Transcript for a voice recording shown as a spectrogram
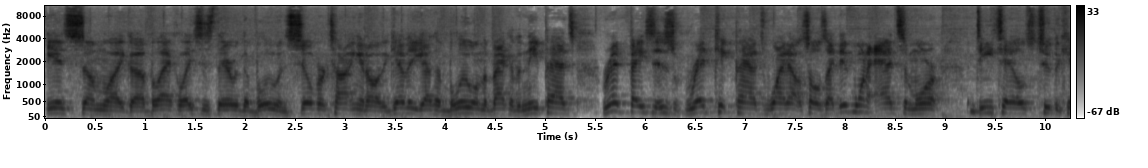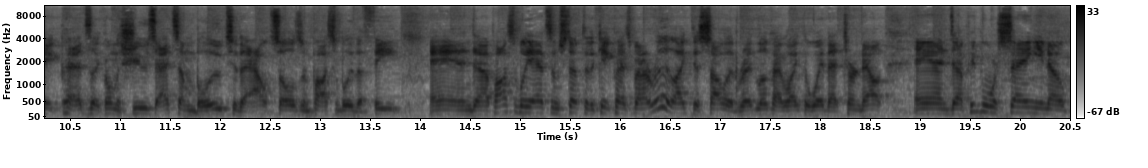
is some like uh, black laces there with the blue and silver tying it all together. You got the blue on the back of the knee pads, red faces, red kick pads, white outsoles. I did want to add some more details to the kick pads, like on the shoes, add some blue to the outsoles and possibly the feet, and uh, possibly add some stuff to the kick pads, but I really like this solid red look. I like the way that turned out, and uh, people were saying, you know,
